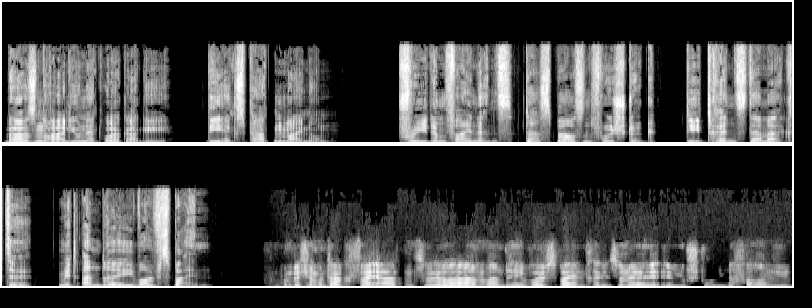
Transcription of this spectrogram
Börsenradio Network AG. Die Expertenmeinung. Freedom Finance, das Börsenfrühstück. Die Trends der Märkte mit Andrei Wolfsbein. Wunderschönen guten Tag, verehrten Zuhörer. André Wolfsbein, traditionell im Studio von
